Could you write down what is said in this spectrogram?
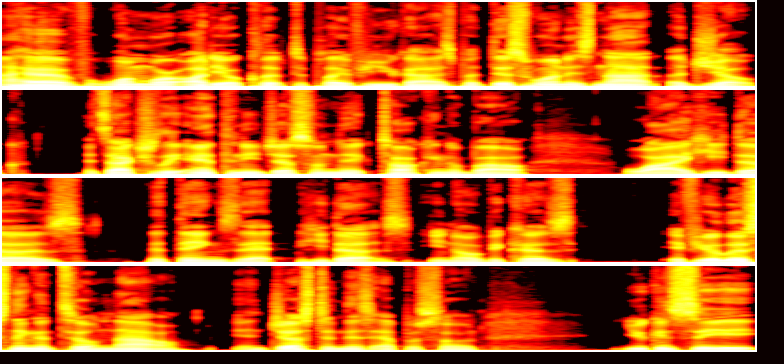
I have one more audio clip to play for you guys, but this one is not a joke. It's actually Anthony Jeselnik talking about why he does the things that he does, you know, because if you're listening until now, and just in this episode, you can see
